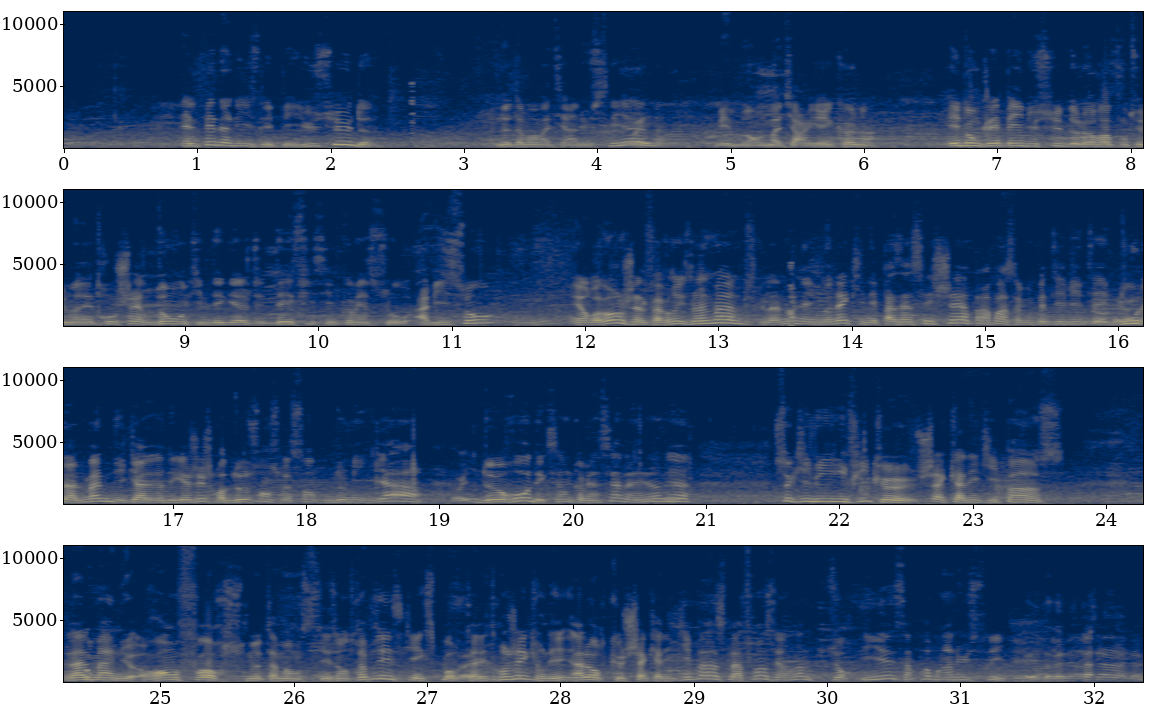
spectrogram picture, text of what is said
elle pénalise les pays du Sud, notamment en matière industrielle, mais en matière agricole. Et donc les pays du Sud de l'Europe ont une monnaie trop chère, donc ils dégagent des déficits commerciaux abyssaux. Et en revanche, elle favorise l'Allemagne, puisque l'Allemagne a une monnaie qui n'est pas assez chère par rapport à sa compétitivité. D'où l'Allemagne a dégagé, je crois, 262 milliards d'euros d'excédent commercial l'année dernière. Ce qui signifie que chaque année qui passe, L'Allemagne renforce notamment ses entreprises qui exportent à l'étranger, alors que chaque année qui passe, la France est en train de torpiller sa propre industrie.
